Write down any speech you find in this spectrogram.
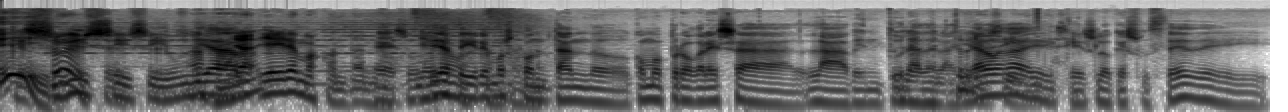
sí? Sí, sí, sí, un Ajá. día- Ya, ya iremos contando. Eso, un ya día te iremos contando cómo progresa la aventura, La de la aventura, Yalga sí, y sí. qué es lo que sucede. Y...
